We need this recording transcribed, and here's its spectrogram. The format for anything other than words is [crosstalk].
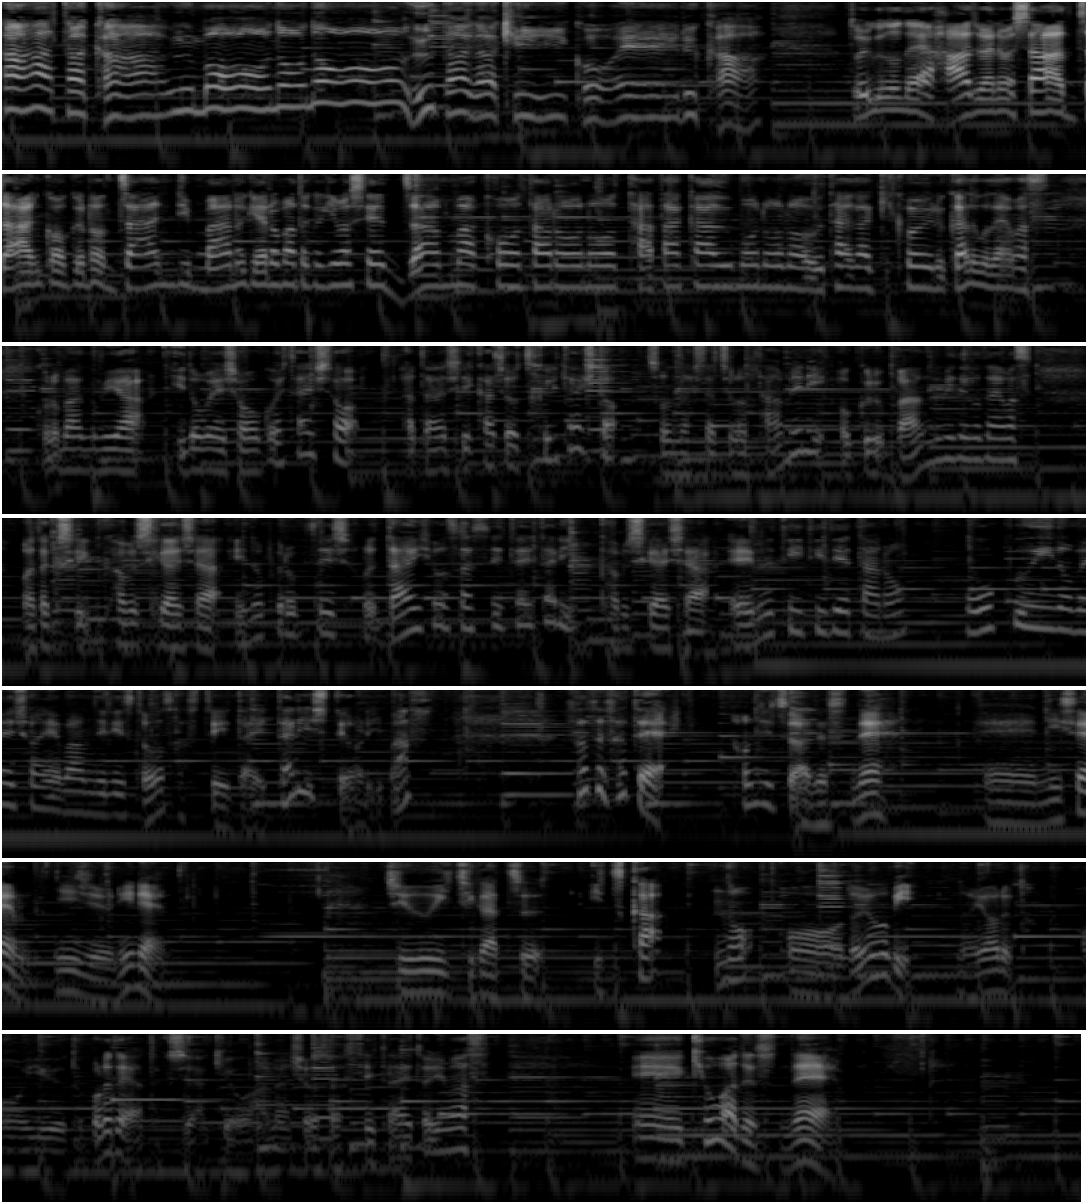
戦う者のの歌が聞こえるか。ということで始まりました。残酷の残に間抜けロバと書きましてザンマコウタロウの戦う者のの歌が聞こえるかでございます。この番組はイノベーションを起こしたい人新しい価値を作りたい人そんな人たちのために送る番組でございます。私株式会社イノプロビゼーションの代表させていただいたり株式会社 NTT データのオープンイノベーションエヴァンジェリストをさせていただいたりしております。さてさて、本日はですね、えー、2022年11月5日の土曜日の夜というところで私は今日お話をさせていただいております。えー、今日はですね、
